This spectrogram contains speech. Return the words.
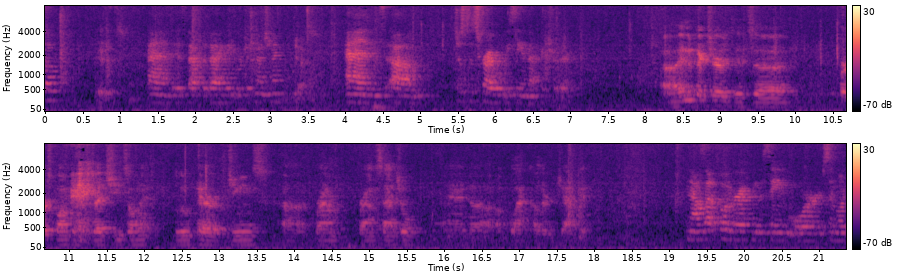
yourself? It is. And is that the bag that you were just mentioning? Yes. And um, just describe what we see in that picture there. Uh, in the picture, it's a uh, first bunk has red sheets on it, blue pair of jeans, uh, brown brown satchel, and uh, a black colored jacket. Now, is that photograph in the same or similar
